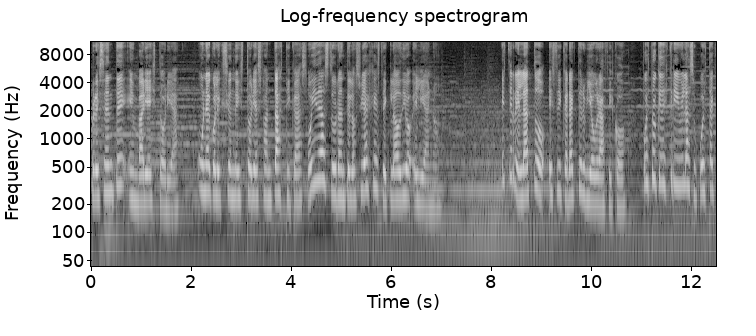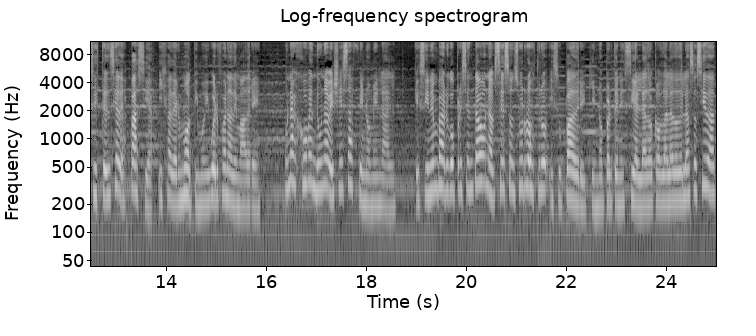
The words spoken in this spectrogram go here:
presente en Varia Historia, una colección de historias fantásticas oídas durante los viajes de Claudio Eliano. Este relato es de carácter biográfico, puesto que describe la supuesta existencia de Aspasia, hija de Hermótimo y huérfana de madre, una joven de una belleza fenomenal, que sin embargo presentaba un absceso en su rostro y su padre, quien no pertenecía al lado acaudalado de la sociedad,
